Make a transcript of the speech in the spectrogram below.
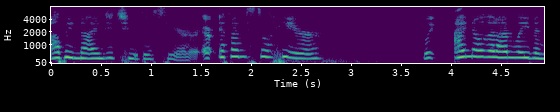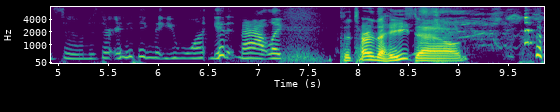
I'll be 92 this year. Or if I'm still here, wait, I know that I'm leaving soon. Is there anything that you want? Get it now. Like, To turn the heat down.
